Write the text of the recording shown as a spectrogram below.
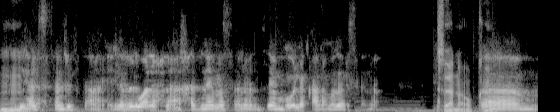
ليها ال standard بتاعها. ال level 1 إحنا أخدناه مثلا زي ما بقول لك على مدار سنة. سنة okay. آم،.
